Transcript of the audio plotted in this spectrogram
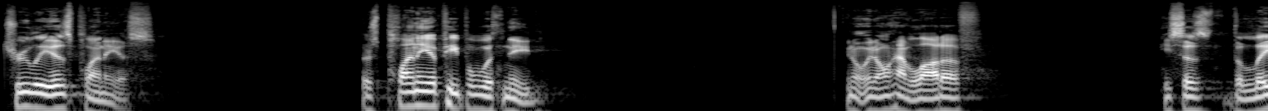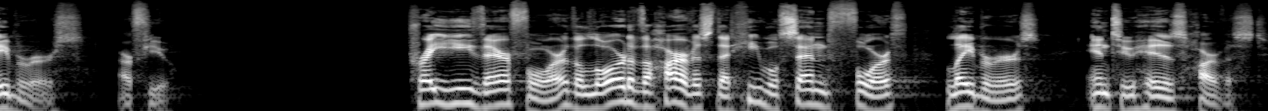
truly is plenteous. There's plenty of people with need. You know we don't have a lot of? He says, The laborers are few. Pray ye therefore the Lord of the harvest that he will send forth laborers into his harvest.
